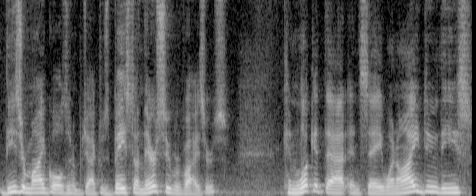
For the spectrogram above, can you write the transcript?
these are my goals and objectives based on their supervisors, can look at that and say, when I do these,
